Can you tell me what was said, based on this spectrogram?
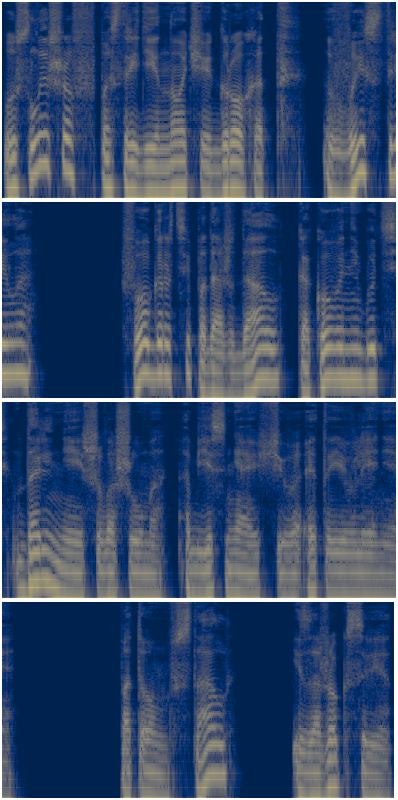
Услышав посреди ночи грохот выстрела, Фогарти подождал какого-нибудь дальнейшего шума, объясняющего это явление. Потом встал и зажег свет.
